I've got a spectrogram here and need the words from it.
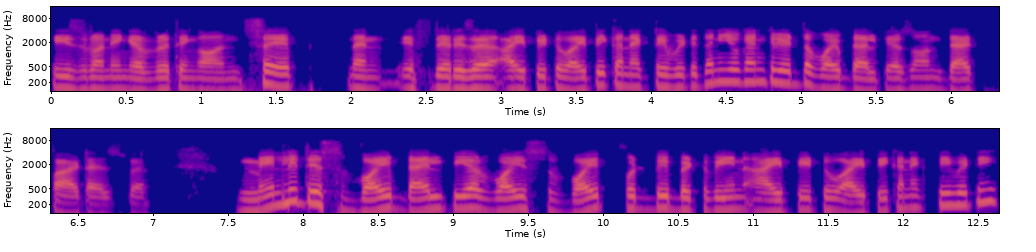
he's running everything on SIP, then if there is a IP to IP connectivity, then you can create the VoIP dial peers on that part as well. Mainly this VoIP dial peer voice VoIP would be between IP to IP connectivity,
